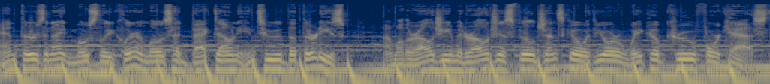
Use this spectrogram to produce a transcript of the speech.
And Thursday night, mostly clear and lows head back down into the 30s. I'm weatherology meteorologist Phil Jensko with your Wake Up Crew forecast.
